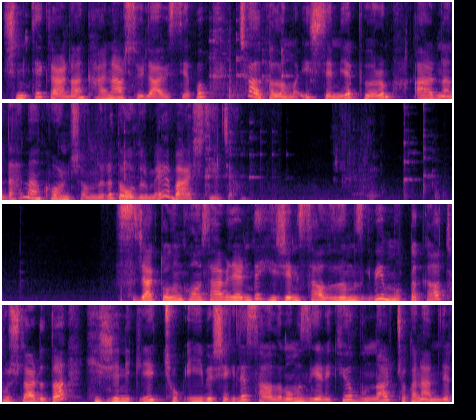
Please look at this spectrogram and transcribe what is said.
Şimdi tekrardan kaynar su ilavesi yapıp çalkalama işlemi yapıyorum. Ardından da hemen kornişonları doldurmaya başlayacağım. Sıcak dolum konservelerinde hijyeni sağladığımız gibi mutlaka turşularda da hijyenikliği çok iyi bir şekilde sağlamamız gerekiyor. Bunlar çok önemlidir.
